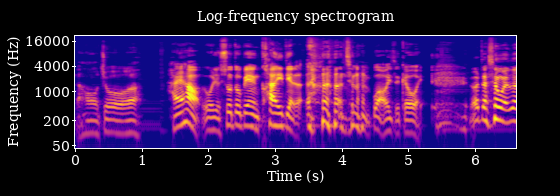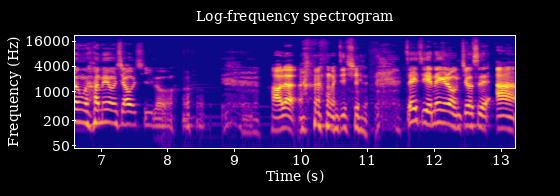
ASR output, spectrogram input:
然后就还好，我的速度变快一点了，真的很不好意思各位。但是我认为还没有消息咯。好了，我们继续了。这一集的内容就是啊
